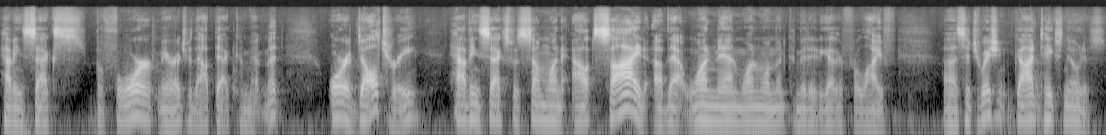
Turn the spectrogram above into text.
having sex before marriage without that commitment, or adultery, having sex with someone outside of that one man, one woman committed together for life uh, situation. God takes notice.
